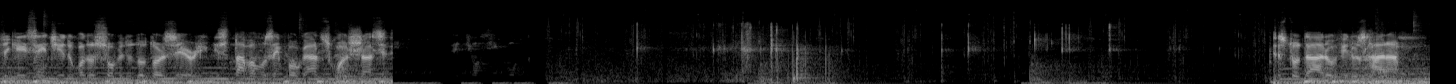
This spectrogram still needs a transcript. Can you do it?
Fiquei sentido quando soube do Dr. Ziri. Estávamos empolgados com a chance de. Estudar o vírus Haram.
